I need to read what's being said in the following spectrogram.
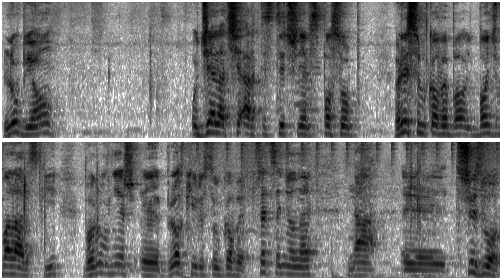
lubią udzielać się artystycznie w sposób rysunkowy bądź malarski, bo również e, bloki rysunkowe przecenione na e, 3 zł.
